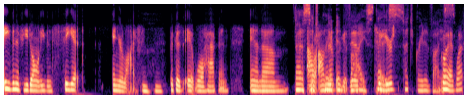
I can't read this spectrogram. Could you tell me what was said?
even if you don't even see it in your life, mm-hmm. because it will happen. And um, that is such I'll, great I'll advice. That years, such great advice. Go ahead. What?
